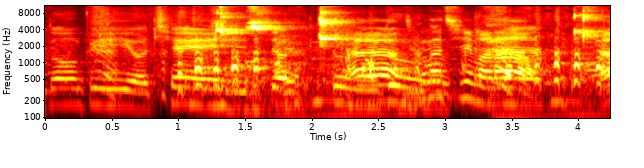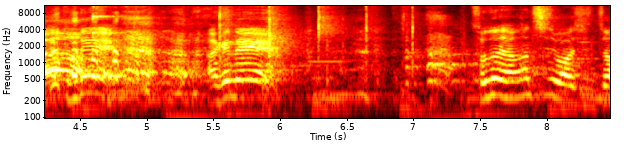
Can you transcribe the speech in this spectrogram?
뚱, Don't be a chaser. 뚱, 아, 뚱. 장난치지 마라. 아 근데 아 근데 저도 장난치지 마 진짜.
